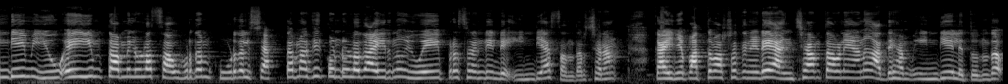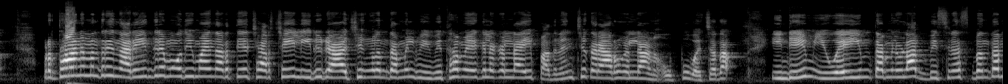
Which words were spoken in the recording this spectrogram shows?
ഇന്ത്യയും യു എയും തമ്മിലുള്ള സൗഹൃദം കൂടുതൽ ശക്തമാക്കിക്കൊണ്ടുള്ളതായിരുന്നു യു എ പ്രസിഡന്റിന്റെ ഇന്ത്യ സന്ദർശനം. കഴിഞ്ഞ പത്ത് വർഷത്തിനിടെ അഞ്ചാം തവണയാണ് അദ്ദേഹം ഇന്ത്യയിലെത്തുന്നത്. പ്രധാനമന്ത്രി നരേന്ദ്രമോദിയുമായി നടത്തിയ ചർച്ചയിൽ ഇരു രാജ്യങ്ങളും തമ്മിൽ വിവിധ മേഖലകളിലായി പതിനഞ്ച് കരാറുകളിലാണ് ഒപ്പുവച്ചത്. ഇന്ത്യയും യു എയും തമ്മിലുള്ള ബിസിനസ് ബന്ധം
